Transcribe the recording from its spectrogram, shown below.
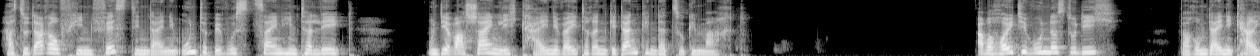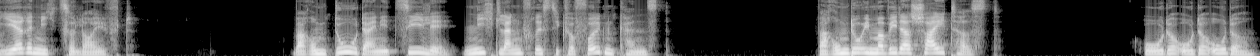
hast du daraufhin fest in deinem Unterbewusstsein hinterlegt und dir wahrscheinlich keine weiteren Gedanken dazu gemacht. Aber heute wunderst du dich, warum deine Karriere nicht so läuft, warum du deine Ziele nicht langfristig verfolgen kannst, warum du immer wieder scheiterst. Oder, oder, oder.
